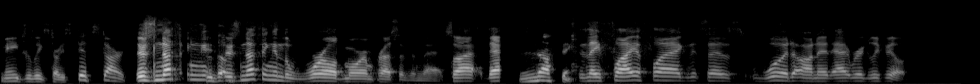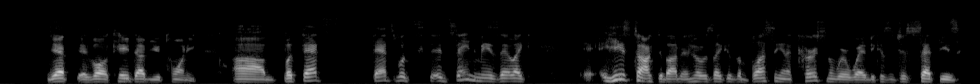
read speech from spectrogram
major league start, his fifth start. There's nothing. So the, there's nothing in the world more impressive than that. So I, that nothing. They fly a flag that says "Wood" on it at Wrigley Field. Yep, as well KW twenty. Um, but that's that's what's insane to me is that like he's talked about it. It was like it's a blessing and a curse in a weird way because it just set these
